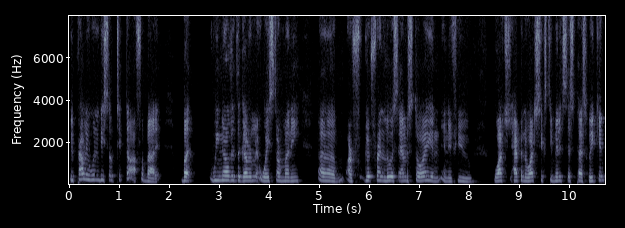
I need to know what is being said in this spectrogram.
we probably wouldn't be so ticked off about it. But we know that the government wastes our money. Um, our f- good friend Louis Amestoy, and, and if you watch happen to watch 60 Minutes this past weekend,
